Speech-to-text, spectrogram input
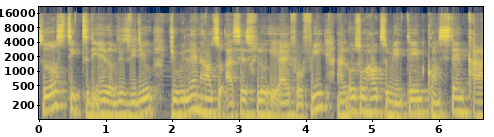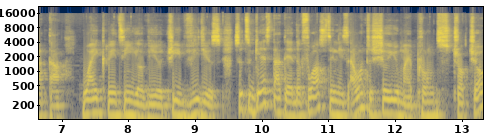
So just stick to the end of this video. You will learn how to access flow ai for free and also how to maintain consistent character while creating your Veo 3 videos. So to get started the first thing is i want to show you my prompt structure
